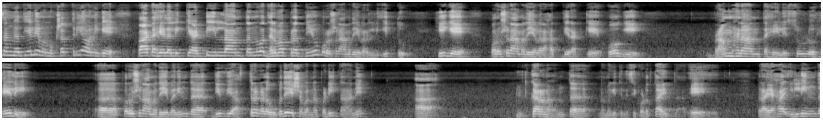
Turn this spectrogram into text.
ಸಂಗತಿಯಲ್ಲಿ ಅವನು ಕ್ಷತ್ರಿಯ, ಅವನಿಗೆ ಪಾಠ ಹೇಳಲಿಕ್ಕೆ ಅಡ್ಡಿ ಇಲ್ಲ ಅಂತನ್ನುವ ಧರ್ಮಪ್ರಜ್ಞೆಯು ಪರಶುರಾಮದೇವರಲ್ಲಿ ಇತ್ತು. ಹೀಗೆ ಪರಶುರಾಮದೇವರ ಹತ್ತಿರಕ್ಕೆ ಹೋಗಿ ಬ್ರಾಹ್ಮಣ ಅಂತ ಹೇಳಿ ಸುಳ್ಳು ಹೇಳಿ ಪರಶುರಾಮದೇವರಿಂದ ದಿವ್ಯ ಅಸ್ತ್ರಗಳ ಉಪದೇಶವನ್ನು ಪಡಿತಾನೆ. ಆ ಕರ್ಣ ಅಂತ ನಮಗೆ ತಿಳಿಸಿಕೊಡುತ್ತಾ ಇದ್ದಾರೆ. ಪ್ರಾಯ ಇಲ್ಲಿಂದ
